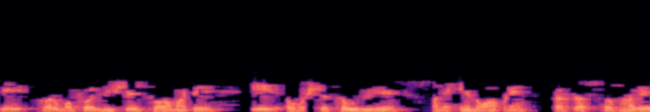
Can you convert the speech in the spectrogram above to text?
એ કર્મફળ નિશેષ થવા માટે એ અવશ્ય થવું જોઈએ અને એનો આપણે તટસ્થ ભાવે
